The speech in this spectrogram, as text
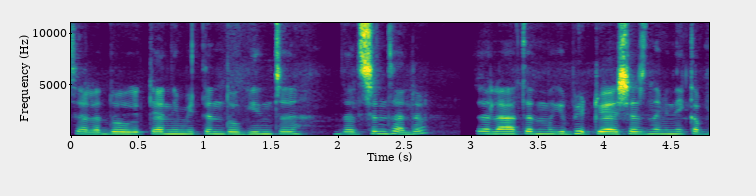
चला दो त्या निमित्तानं दोघींचं दर्शन झालं. चला आता मग भेटूया अशाच नवीन एका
